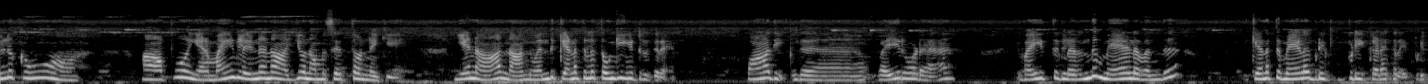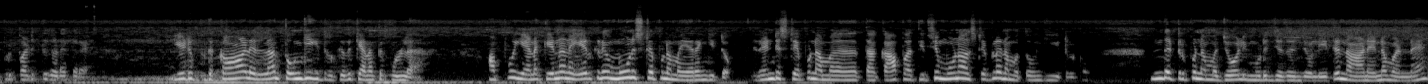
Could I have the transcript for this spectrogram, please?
இழுக்கவும் அப்போது என் மைண்டில் என்னென்னா ஐயோ நம்ம செத்தோம் இன்னைக்கு. ஏன்னா நான் வந்து கிணத்துல தொங்கிக்கிட்டு இருக்கிறேன். பாதி இந்த வயிறோட வயிற்றுலேருந்து மேலே வந்து கிணத்து மேலே இப்படி இப்படி கிடக்கிறேன். இப்படி இப்படி படுத்து கிடக்கிறேன். இடுப்பு இந்த கால் எல்லாம் தொங்கிக்கிட்டு இருக்குது கிணத்துக்குள்ளே. அப்போ எனக்கு என்னென்ன ஏற்கனவே மூணு ஸ்டெப்பு நம்ம இறங்கிட்டோம். ரெண்டு ஸ்டெப்பு நம்ம த காப்பாற்றிருச்சு மூணாவது ஸ்டெப்பில் நம்ம தொங்கிக்கிட்டு இருக்கோம். இந்த ட்ரிப்பு நம்ம ஜோலி முடிஞ்சதுன்னு சொல்லிட்டு நான் என்ன பண்ணேன்?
